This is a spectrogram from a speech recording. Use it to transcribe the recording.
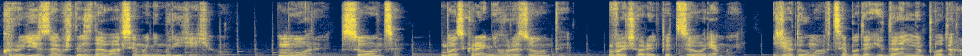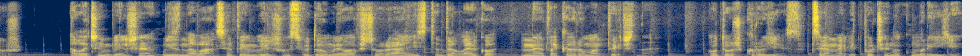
Круїз завжди здавався мені мрією: море, сонце, безкрайні горизонти, вечори під зорями. Я думав, це буде ідеальна подорож. Але чим більше дізнавався, тим більше усвідомлював, що реальність далеко не така романтична. Отож, круїз це не відпочинок мрії,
